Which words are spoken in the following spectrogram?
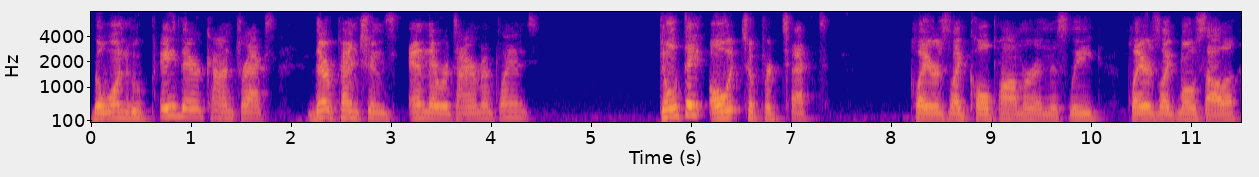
the one who pay their contracts, their pensions, and their retirement plans? Don't they owe it to protect players like Cole Palmer in this league, players like Mo Salah?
